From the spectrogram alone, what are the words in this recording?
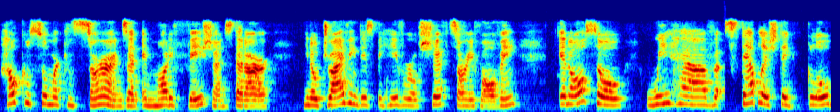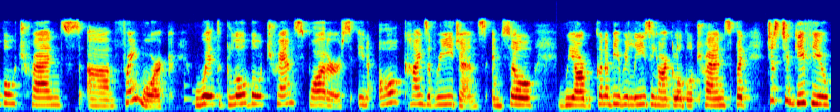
how consumer concerns and, and motivations that are you know driving these behavioral shifts are evolving. And also we have established a global trends um, framework with global trend spotters in all kinds of regions. And so we are going to be releasing our global trends. But just to give you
